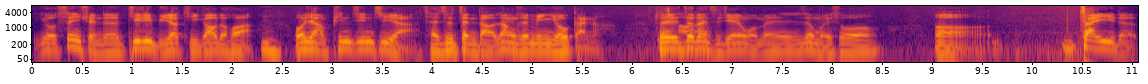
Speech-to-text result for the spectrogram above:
有胜选的几率比较提高的话，我想拼经济啊才是正道，让人民有感啊。所以这段时间我们认为说，呃，在意的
